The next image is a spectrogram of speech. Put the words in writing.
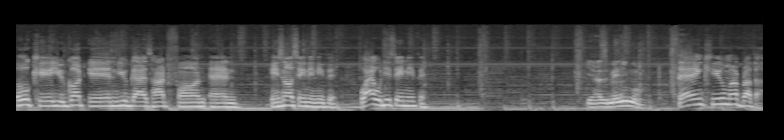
okay, you got in, you guys had fun, and he's not saying anything. Why would he say anything? He has many more. Thank you, my brother.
